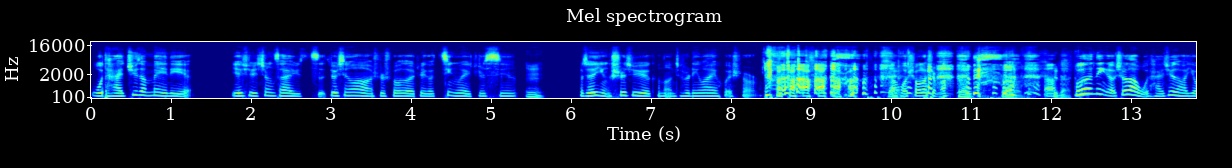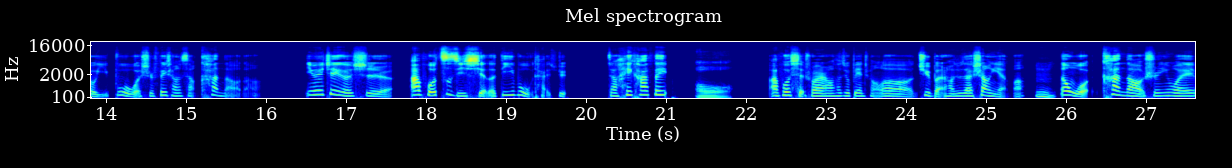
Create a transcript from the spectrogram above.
舞台剧的魅力也许正在于此，就星光老师说的这个敬畏之心。嗯，我觉得影视剧可能就是另外一回事儿了。我说了什么？是的不过那个说到舞台剧的话，有一部我是非常想看到的啊，因为这个是阿婆自己写的第一部舞台剧，叫《黑咖啡》。哦，阿婆写出来，然后它就变成了剧本，然后就在上演嘛。嗯那我看到是因为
